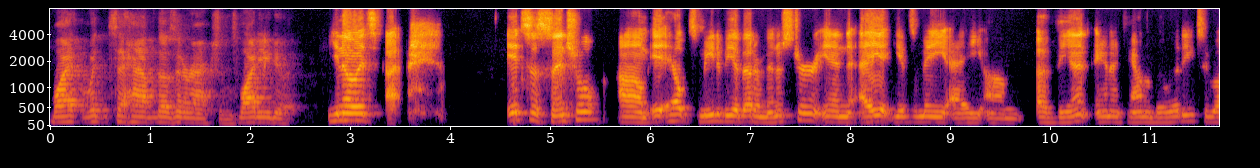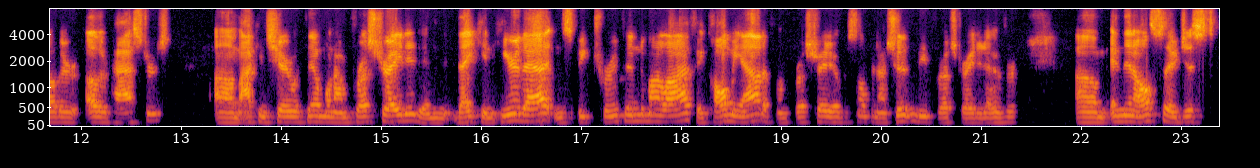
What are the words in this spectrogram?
Why to have those interactions? Why do you do it? You know, it's it's essential. Um, it helps me to be a better minister. In a, it gives me a um, event and accountability to other other pastors. Um, I can share with them when I'm frustrated, and they can hear that and speak truth into my life and call me out if I'm frustrated over something I shouldn't be frustrated over. Um, and then also just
